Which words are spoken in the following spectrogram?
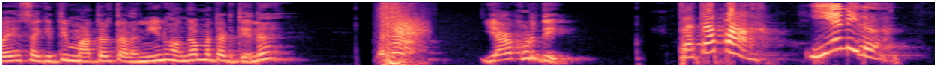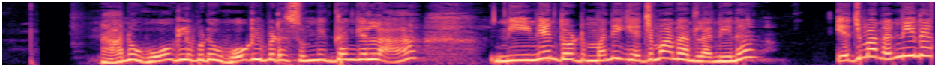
ವಯಸ್ಸಾಗೈತಿ ಮಾತಾಡ್ತಾಳ. ನೀನು ಹಂಗ ಮಾತಾಡ್ತೀನ ಯಾಕೆ ಹೊಡ್ದಿ? ಪ್ರತಾಪ ಏನಿದು? ನಾನು ಹೋಗ್ಲಿ ಬಿಡು ಹೋಗ್ಲಿ ಬಿಡು ಸುಮ್ಮನಿದ್ದಂಗೆಲ್ಲ ನೀನೇನು ದೊಡ್ಡ ಮನೆಗೆ ಯಜಮಾನ ಅಲ್ಲ ನೀನು? ಯಜಮಾನ ನೀನು?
